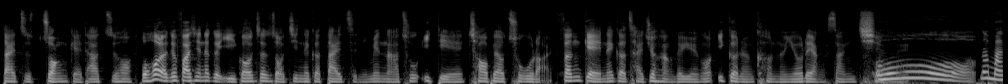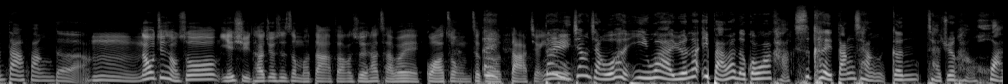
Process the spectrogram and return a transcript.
袋子装给他之后，我后来就发现那个义工伸手进那个袋子里面拿出一叠钞票出来，分给那个彩券行的员工，一个人可能有两三千、欸。哦，那蛮大方的啊。嗯，然后我就想说，也许他就是这么大方，所以他才会刮中这个大奖。因但你这样讲，我很意外，原来一百万的刮刮卡是可以当场跟彩券行换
